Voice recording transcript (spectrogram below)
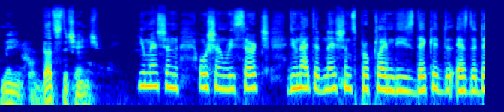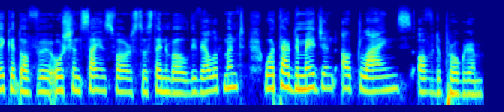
meaningful. That's the change. You mentioned ocean research. The United Nations proclaimed this decade as the decade of uh, ocean science for sustainable development. What are the major outlines of the program?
